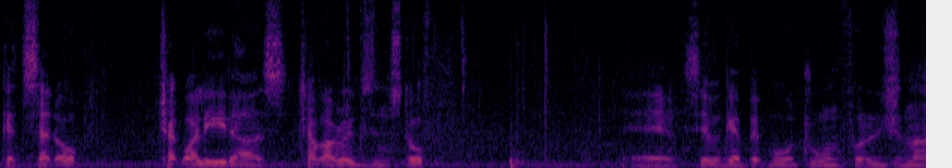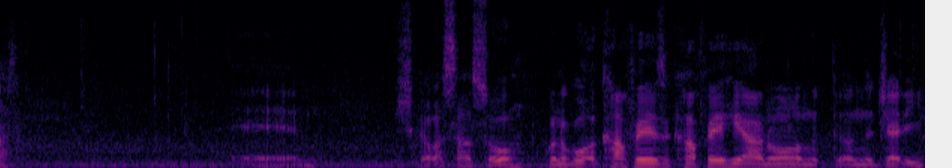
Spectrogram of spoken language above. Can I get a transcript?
get set up, check my leaders, check my rigs and stuff. Um, see if we get a bit more drone footage than that. Um, just got myself so. Gonna go to a cafe. There's a cafe here and all on the on the jetty.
